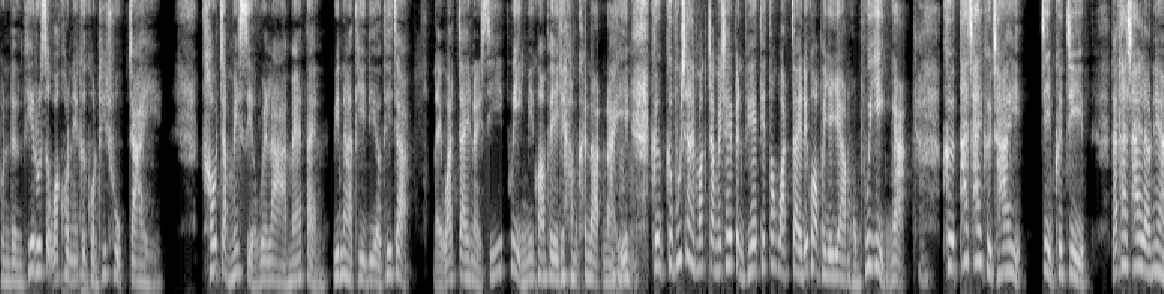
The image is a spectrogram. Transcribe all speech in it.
คนหนึ่งที่รู้สึกว่าคนนี้คือคนที่ถูกใจ เขาจะไม่เสียเวลาแม้แต่วินาทีเดียวที่จะ ไหนวัดใจหน่อยสิผู้หญิงมีความพยายามขนาดไหน คือคือผู้ชายมักจะไม่ใช่เป็นเพศที่ต้องวัดใจด้วยความพยายามของผู้หญิงอะ่ะค่ะคือถ้าใช่คือใช่ จีบคือจีบ และถ้าใช่แล้วเนี่ย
